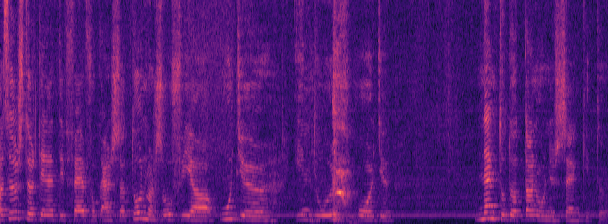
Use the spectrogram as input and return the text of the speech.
Az őstörténeti felfogása Torma Zsófia úgy indult, hogy nem tudott tanulni senkitől.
